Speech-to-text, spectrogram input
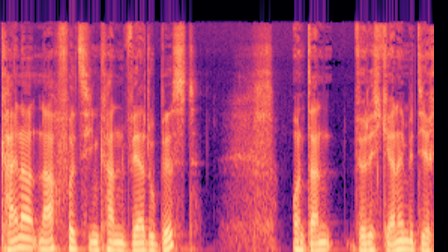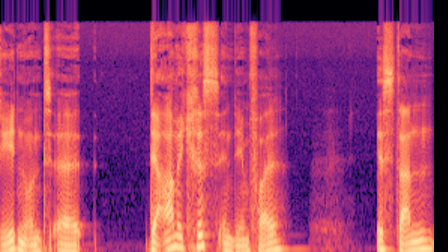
keiner nachvollziehen kann, wer du bist. Und dann würde ich gerne mit dir reden. Und äh, der arme Chris in dem Fall ist dann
